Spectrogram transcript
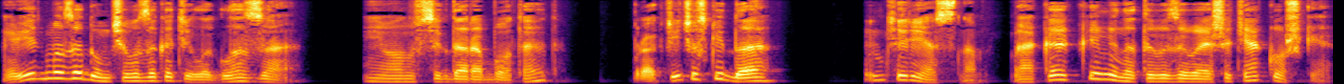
Ведьма задумчиво закатила глаза. «И он всегда работает?» «Практически да». «Интересно, а как именно ты вызываешь эти окошки?»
